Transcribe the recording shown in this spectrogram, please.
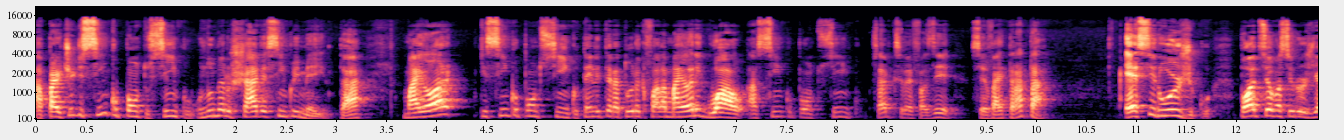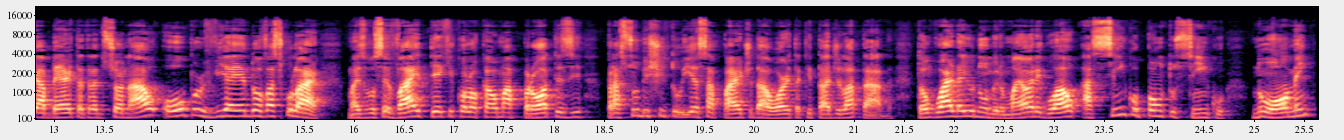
a partir de 5.5, o número chave é 5,5, tá? Maior que 5,5. Tem literatura que fala maior igual a 5,5. Sabe o que você vai fazer? Você vai tratar. É cirúrgico. Pode ser uma cirurgia aberta tradicional ou por via endovascular, mas você vai ter que colocar uma prótese para substituir essa parte da horta que está dilatada. Então guarda aí o número, maior ou igual a 5,5 no homem.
